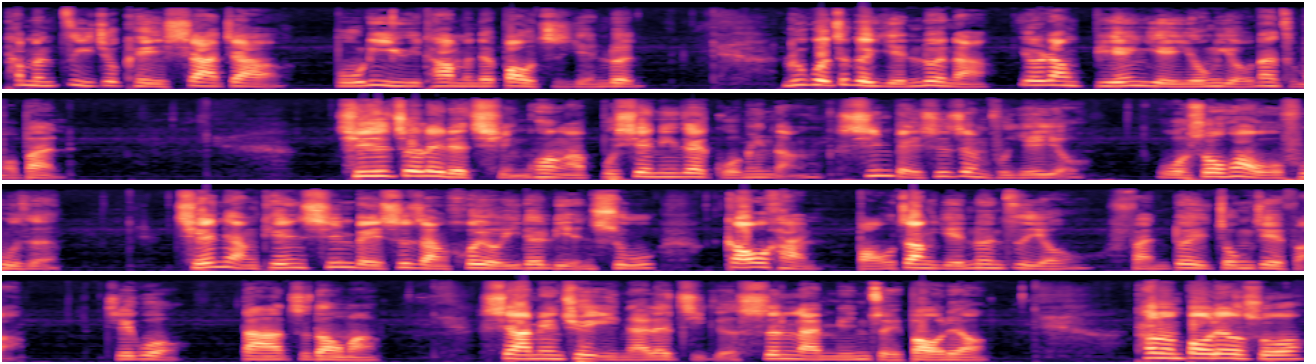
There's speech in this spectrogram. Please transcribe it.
他们自己就可以下架不利于他们的报纸言论。如果这个言论啊要让别人也拥有，那怎么办？其实这类的情况啊，不限定在国民党，新北市政府也有。我说话我负责。前两天新北市长侯友谊的脸书高喊保障言论自由，反对中介法，结果大家知道吗？下面却引来了几个深蓝名嘴爆料。他们爆料说，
